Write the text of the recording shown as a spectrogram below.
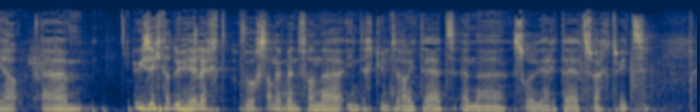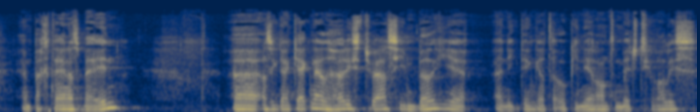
Ja, ehm, u zegt dat u heel erg voorstander bent van eh, interculturaliteit en eh, solidariteit, zwart-wit en partijen als bijeen. Eh, als ik dan kijk naar de huidige situatie in België, en ik denk dat dat ook in Nederland een beetje het geval is,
